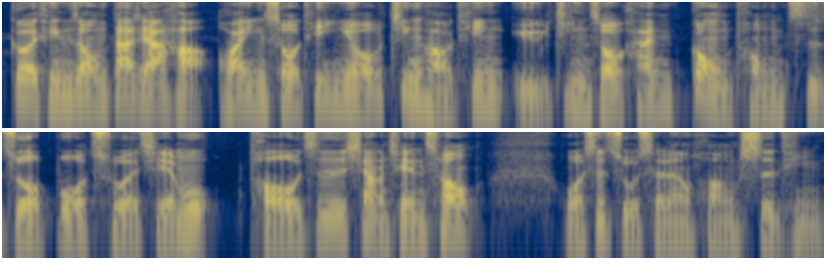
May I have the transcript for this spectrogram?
各位听众，大家好，欢迎收听由静好听与静周刊共同制作播出的节目《投资向前冲》，我是主持人黄世婷。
